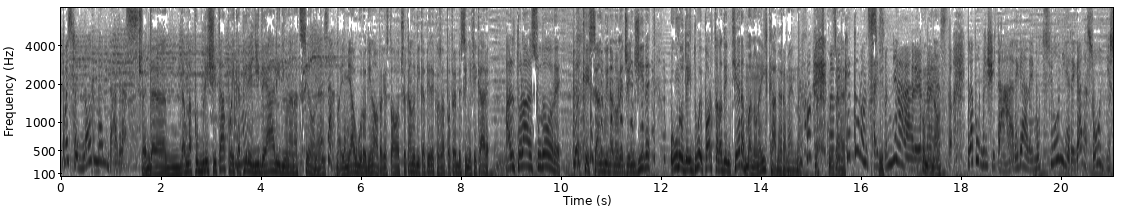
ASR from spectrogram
Questo è Norman Douglas. Cioè, da, da una pubblicità puoi capire gli ideali di una nazione? Esatto. Ma io mi auguro di no, perché sto cercando di capire cosa potrebbe significare. Alto là il sudore! Perché sanguinano le gengive? Uno dei due porta la dentiera, ma non è il cameraman. Ma scusa, Ma perché eh. tu non sai Sì. sognare, Come no? Ernesto? La pubblicità regala emozioni e regala sogni Sì.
